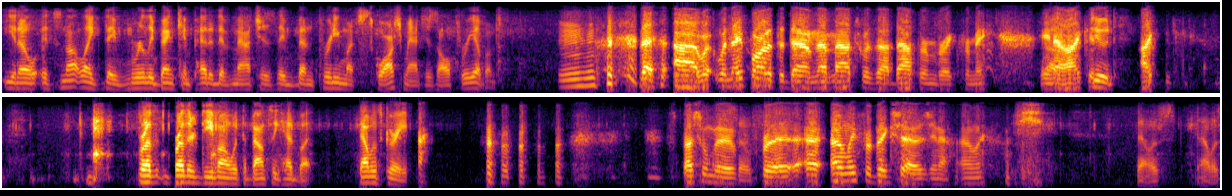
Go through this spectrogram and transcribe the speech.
you know, it's not like they've really been competitive matches. They've been pretty much squash matches, all three of them. Hmm that, uh, wh- when they fought at the Dome, that match was a bathroom break for me. You know, Uh, I could, dude, I brother, brother Devon with the bouncing headbutt. That was great. Special move So- for uh, only for big shows, you know. Only. that was that was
